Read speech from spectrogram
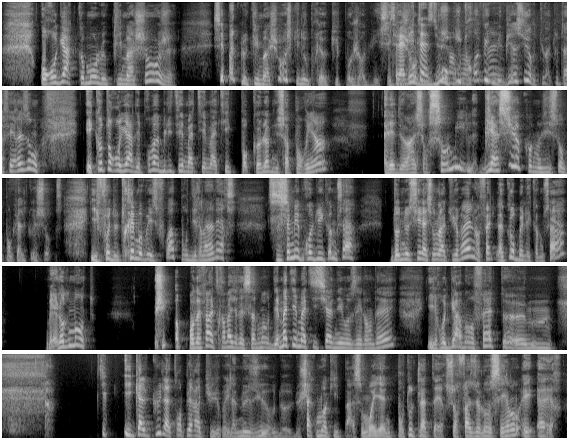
On regarde comment le climat change. C'est pas que le climat change qui nous préoccupe aujourd'hui. C'est qu'il la change vitesse du beaucoup trop vite. Ouais. Mais bien sûr, tu as tout à fait raison. Et quand on regarde les probabilités mathématiques pour que l'homme n'y soit pour rien, elle est de 1 sur 100 000. Bien sûr qu'on nous y sommes pour quelque chose. Il faut de très mauvaise foi pour dire l'inverse. Ça s'est jamais produit comme ça. Dans une oscillation naturelle, en fait, la courbe, elle est comme ça, mais elle augmente. On a fait un travail récemment, des mathématiciens néo-zélandais, ils regardent en fait, euh, ils- calculent la température et la mesure de, chaque mois qui passe, en moyenne pour toute la Terre, surface de l'océan et air.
